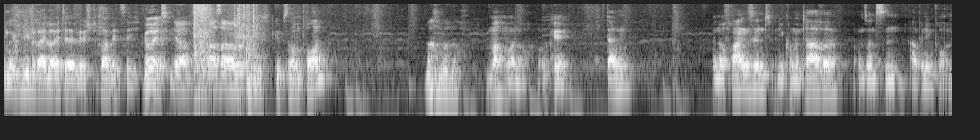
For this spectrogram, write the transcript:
irgendwie drei Leute erwischt. War witzig. Gut. Ja, das war's aber wirklich. Gibt's noch einen Porn? Machen wir noch. Machen wir noch. Okay. Dann, wenn noch Fragen sind, in die Kommentare. Ansonsten ab in den Porn.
